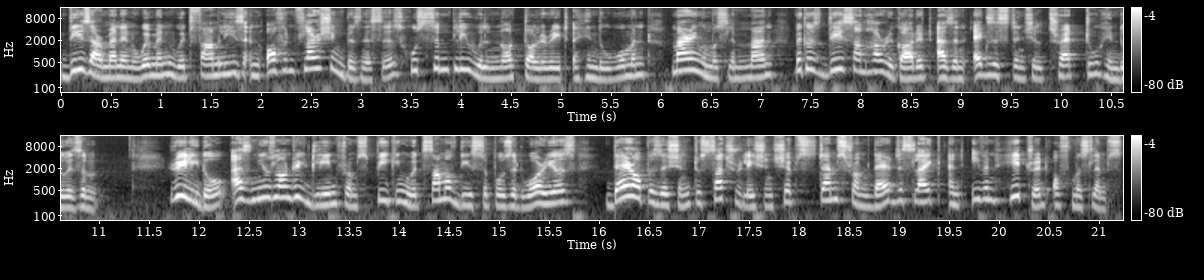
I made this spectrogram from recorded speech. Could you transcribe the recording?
These are men and women with families and often flourishing businesses who simply will not tolerate a Hindu woman marrying a Muslim man because they somehow regard it as an existential threat to Hinduism. Really, though, as News Laundry gleaned from speaking with some of these supposed warriors, their opposition to such relationships stems from their dislike and even hatred of Muslims.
